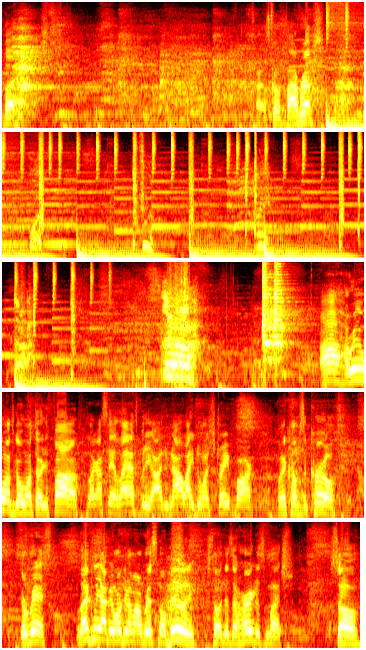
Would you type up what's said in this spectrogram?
but. All right, let's go five reps. One, two, three. Uh. Uh, I really want to go 135. Like I said last video, I do not like doing straight bar when it comes to curls. The wrist. Luckily, I've been working on my wrist mobility, so it doesn't hurt as much. So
